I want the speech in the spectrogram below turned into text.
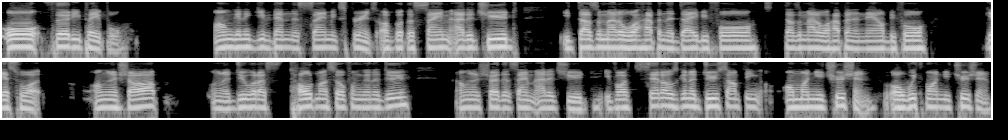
or 30 people, I'm going to give them the same experience. I've got the same attitude. It doesn't matter what happened the day before. It doesn't matter what happened an hour before. Guess what? I'm going to show up. I'm going to do what I told myself I'm going to do. I'm going to show that same attitude. If I said I was going to do something on my nutrition or with my nutrition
